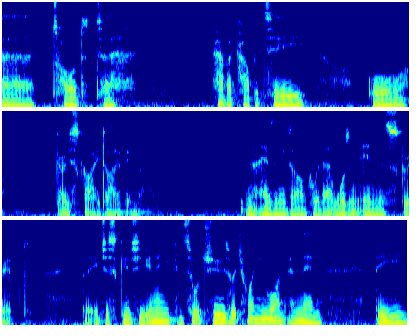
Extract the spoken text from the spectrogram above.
uh, Todd to have a cup of tea, or go skydiving. You know, as an example, that wasn't in the script, but it just gives you, and then you can sort of choose which one you want, and then the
